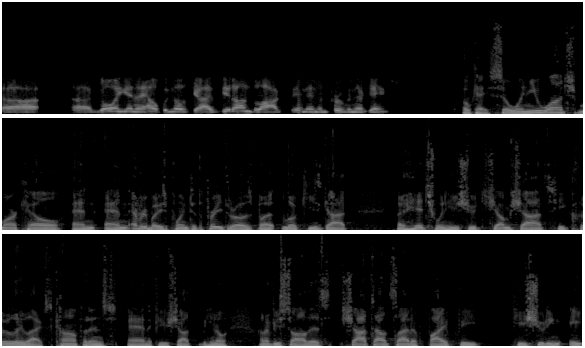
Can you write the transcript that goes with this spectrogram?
uh, uh, going in and helping those guys get unblocked and then improving their games. Okay, so when you watch Markelle, and and everybody's pointing to the free throws, but look, he's got a hitch when he shoots jump shots. He clearly lacks confidence. And if you shot, you know, I don't know if you saw this, shots outside of five feet, he's shooting 8%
